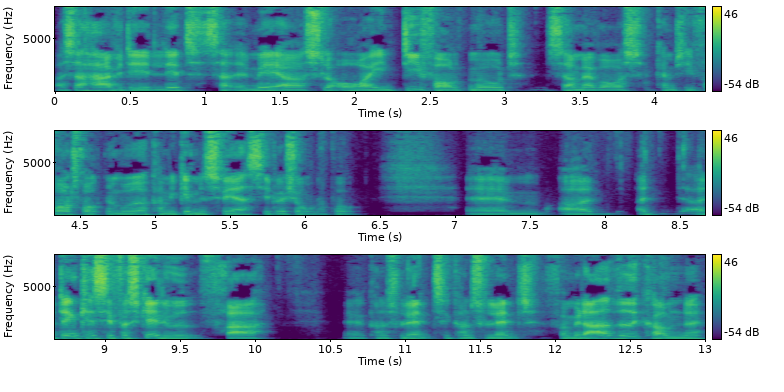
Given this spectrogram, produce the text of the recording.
Og så har vi det lidt øh, med at slå over i en default mode, som er vores kan man sige, foretrukne måde at komme igennem svære situationer på. Øhm, og, og, og den kan se forskellig ud fra øh, konsulent til konsulent. For mit eget vedkommende,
